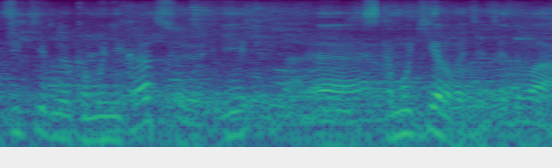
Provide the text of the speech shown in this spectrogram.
эффективную коммуникацию и э, скоммутировать эти два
